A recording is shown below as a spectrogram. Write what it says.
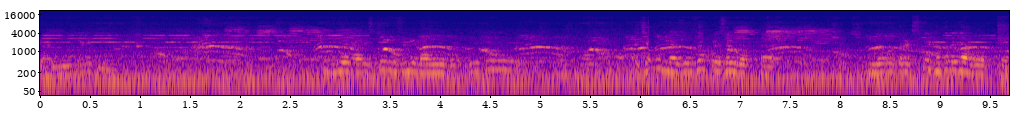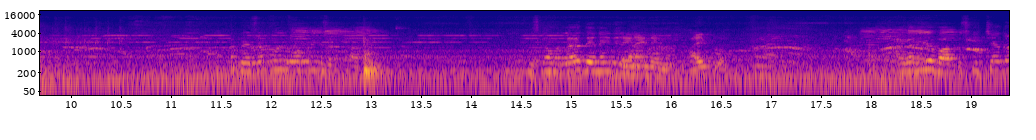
डालनी पड़ेगी ये रजिस्ट्री इसलिए डालनी पड़ती है कि अच्छा तो से प्रेशर जाता है। के खतरे ज़्यादा होते हैं। प्रेशर कोई रोक नहीं सकता। इसका मतलब है देना ही देना। देना ही देना। हाई फ्लो हाँ। अगर ये वापस खींचे तो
